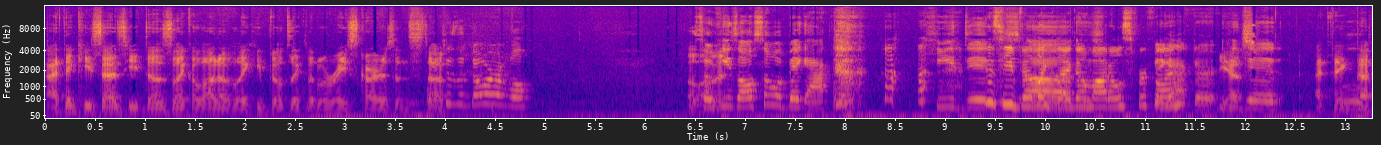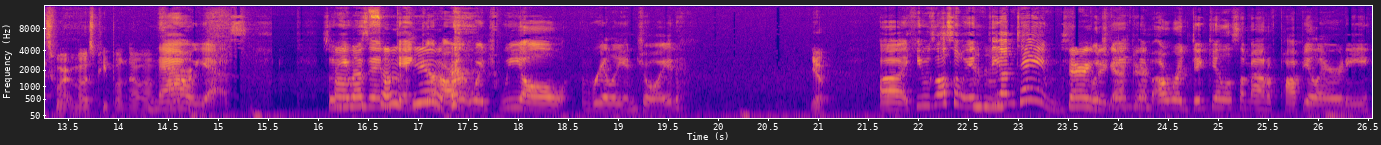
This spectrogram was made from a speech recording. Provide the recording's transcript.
I think he says he does like a lot of like he builds like little race cars and stuff. which is adorable. I love So it. he's also a big actor. He did. Does he build like uh, Lego models for a Big fun? actor. Yes. He did I think that's where most people know him. now. for. Yes. So Oh, he was in so Gank Your. Heart, which we all really enjoyed. Yep. Uh, he was also in The Mhm. Untamed, Very which big gained actor. him a ridiculous amount of popularity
